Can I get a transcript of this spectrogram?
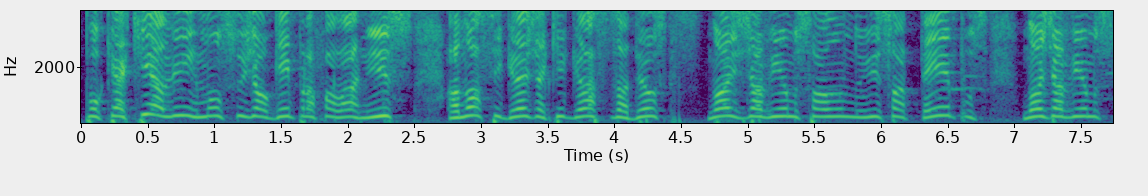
porque aqui e ali, irmão, surge alguém para falar nisso. A nossa igreja aqui, graças a Deus, nós já viemos falando isso há tempos, nós já viemos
